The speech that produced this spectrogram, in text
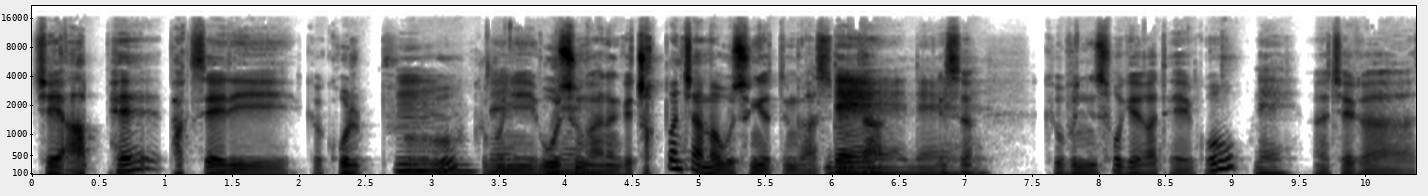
제 앞에 박세리 그 골프 음, 그분이 네, 우승하는 게첫 번째 아마 우승이었던 것 같습니다. 네, 네. 그래서 그분 소개가 되고 네, 어, 제가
